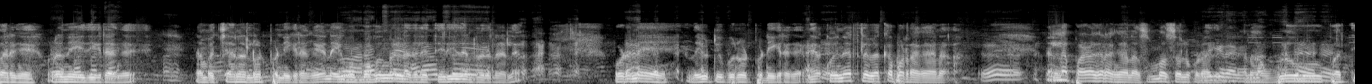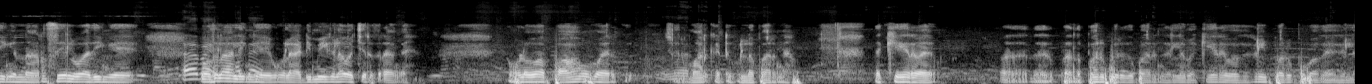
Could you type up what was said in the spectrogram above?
பாருங்க உடனே எழுதிக்கிறாங்க. நம்ம சேனல் நோட் பண்ணிக்கிறாங்க. ஏன்னா இவங்க முகங்கள் அதில் தெரியுதுன்றதுனால உடனே இந்த யூடியூப் நோட் பண்ணிக்கிறாங்க. கொஞ்ச நேரத்தில் வெக்கப்படுறாங்க ஆனால் நல்லா பழகிறாங்க ஆனால் சும்மா சொல்லக்கூடாது. ஆனால் அவ்வளோ பார்த்தீங்கன்னா அரசியல்வாதிங்க முதலாளிங்க இவங்களை அடிமைகளாக வச்சுருக்குறாங்க. அவ்வளோவா பாவமாக இருக்குது சரி மார்க்கெட்டுக்குள்ளே பாருங்கள் இந்த கீரை அந்த அந்த பருப்பு இருக்குது பாருங்கள் எல்லாமே கீரை வகைகள் பருப்பு வகைகள்.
